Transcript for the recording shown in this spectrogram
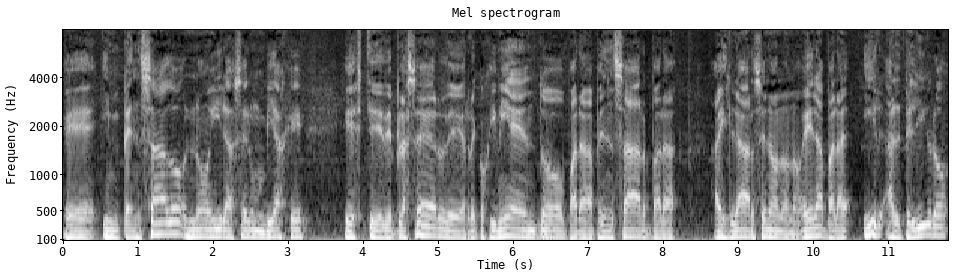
eh, impensado, no ir a hacer un viaje este, de placer, de recogimiento, para pensar, para aislarse, no, no, no, era para ir al peligro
